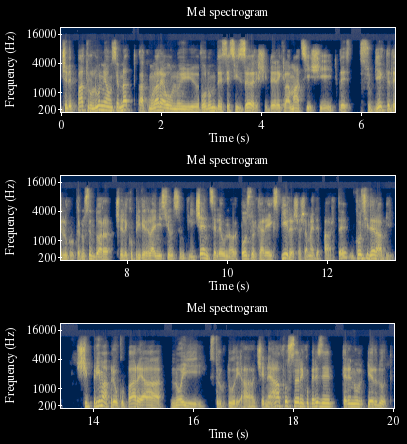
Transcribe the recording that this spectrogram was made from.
Cele patru luni au însemnat acumularea unui volum de sesizări și de reclamații și de subiecte de lucru, că nu sunt doar cele cu privire la emisiuni, sunt licențele unor posturi care expiră și așa mai departe, considerabil. Și prima preocupare a noii structuri a CNA a fost să recupereze terenul pierdut.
